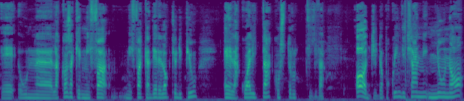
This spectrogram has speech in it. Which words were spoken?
eh, un, la cosa che mi fa, mi fa cadere l'occhio di più è la qualità costruttiva. Oggi, dopo 15 anni, non ho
